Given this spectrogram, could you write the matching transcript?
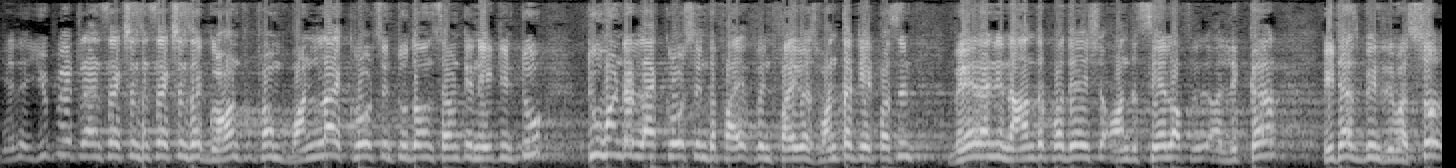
Yeah, the UPI transactions, transactions have gone from 1 lakh crores in 2017-18 to 200 lakh crores in the five, in five years, 138%, wherein in Andhra Pradesh on the sale of uh, liquor, it has been reversed. So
